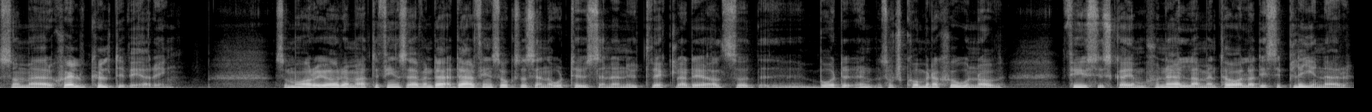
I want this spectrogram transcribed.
som är självkultivering. som har att göra med att det finns även där, där finns också sedan årtusenden utvecklade, alltså eh, både en sorts kombination av fysiska, emotionella, mentala discipliner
